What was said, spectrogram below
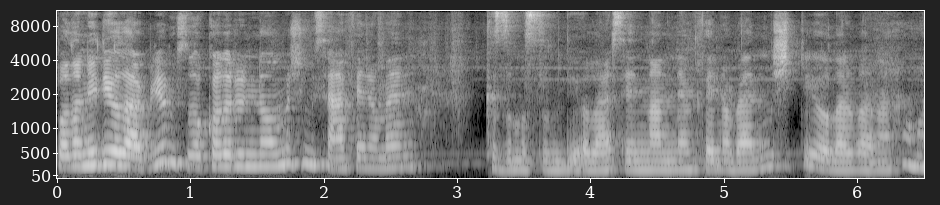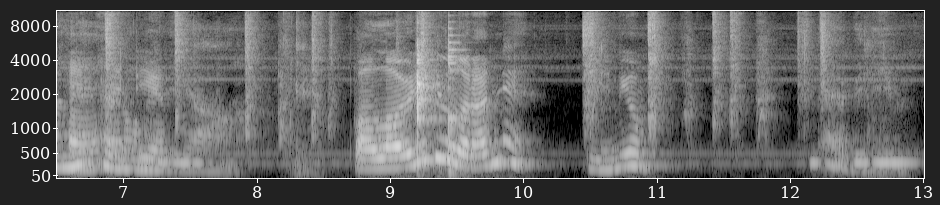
Bana ne diyorlar biliyor musun? O kadar ünlü olmuşum ki sen fenomen kızı mısın diyorlar. Senin annen fenomenmiş diyorlar bana. Ama ne diye. fenomeni ya. Vallahi öyle diyorlar anne. Bilmiyorum. Ne bileyim.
